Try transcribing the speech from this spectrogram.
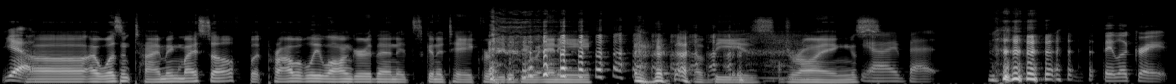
Yeah. Uh, I wasn't timing myself, but probably longer than it's gonna take for me to do any of these drawings. Yeah, I bet. they look great.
